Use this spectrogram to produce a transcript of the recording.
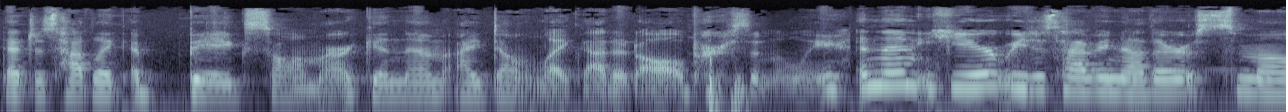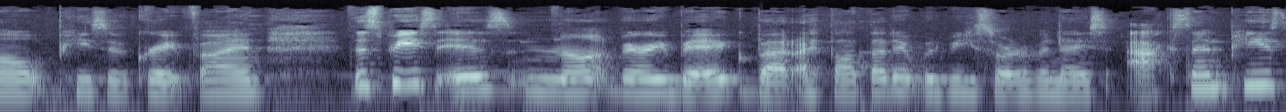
that just have like a big saw mark in them. I don't like that at all personally. And then here we just have another small piece of grapevine. This piece is not very big, but I thought that it would be sort of a nice accent piece.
